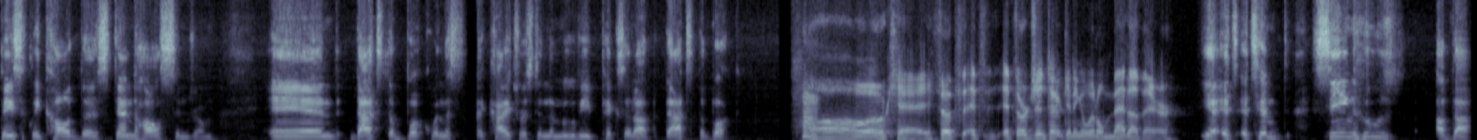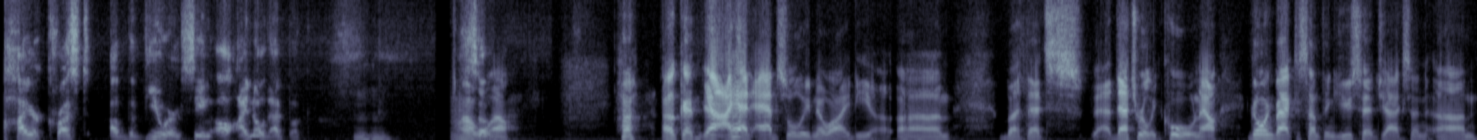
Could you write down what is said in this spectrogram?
basically called the Stendhal Syndrome and that's the book when the psychiatrist in the movie picks it up that's the book oh, okay. So it's it's it's Argento getting a little meta there. yeah it's it's him seeing who's of the higher crust of the viewer seeing oh i know that book Mm-hmm. Oh So- wow. Huh. Okay. Yeah, I had absolutely no idea. Um, but that's that's really cool. Now, going back to something you said, Jackson, um, it,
